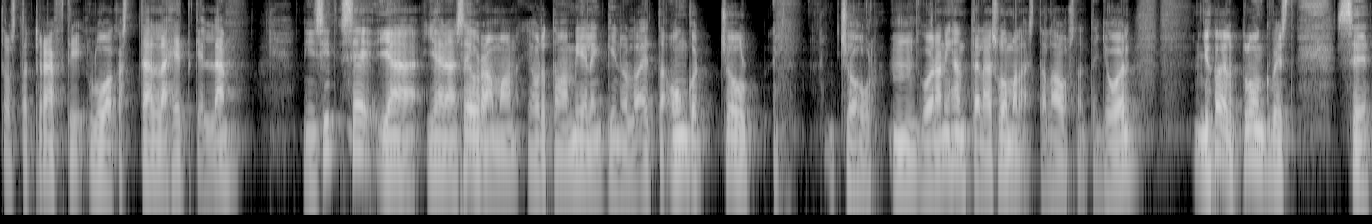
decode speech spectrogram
tuosta draftiluokasta tällä hetkellä, niin sit se jää, jäädään seuraamaan ja odottamaan mielenkiinnolla, että onko Joel, Joel, mm, voidaan ihan tällä suomalaista lausta, että Joel, Joel Plunkvist se,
